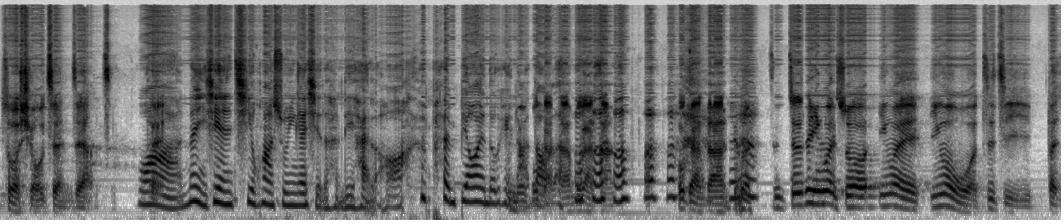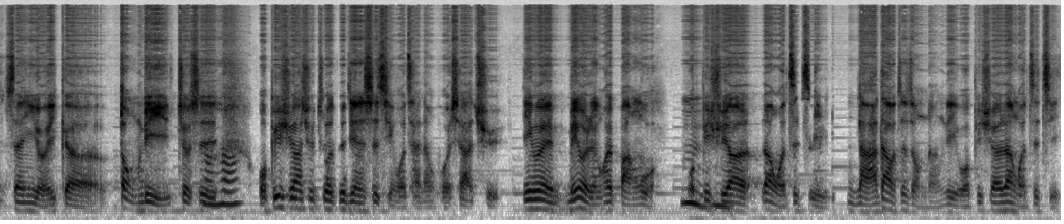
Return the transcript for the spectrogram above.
做修正这样子。哇，那你现在企划书应该写的很厉害了哈，办标案都可以拿到了。不敢当，不敢当，不敢当。就就是因为说，因为因为我自己本身有一个动力，就是我必须要去做这件事情，我才能活下去。因为没有人会帮我，我必须要让我自己拿到这种能力，我必须要让我自己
